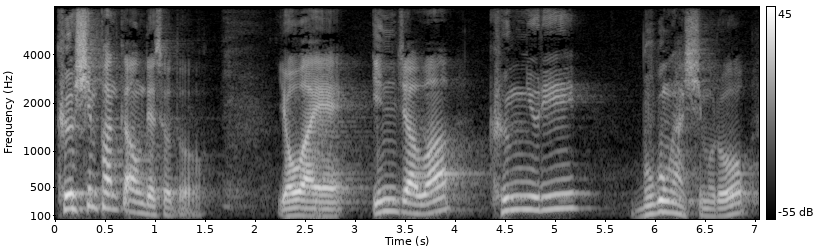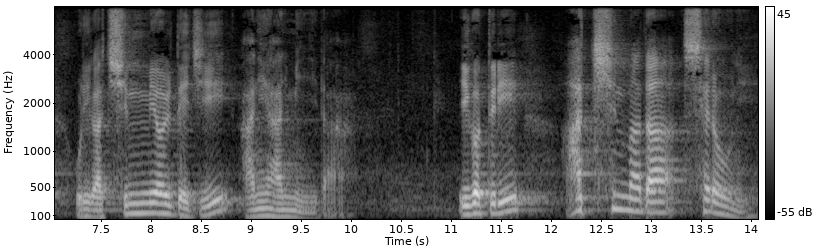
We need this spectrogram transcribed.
그 심판 가운데서도 여호와의 인자와 극률이 무궁하심으로 우리가 진멸되지 아니함입니다. 이것들이 아침마다 새로우니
